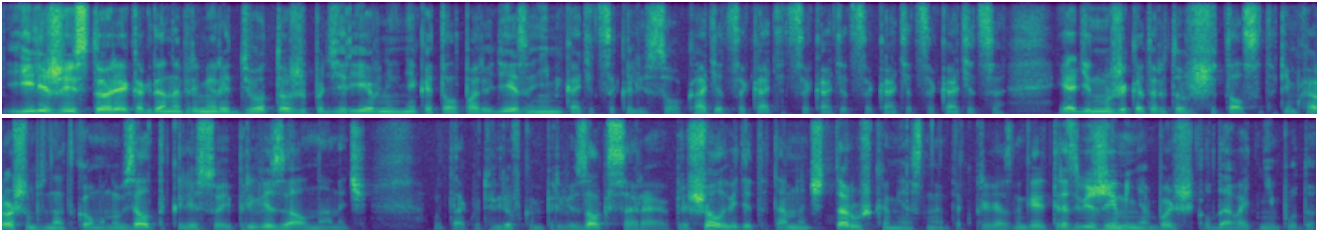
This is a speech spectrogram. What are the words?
Или же история, когда, например, идет тоже по деревне некая толпа людей, за ними катится колесо. Катится, катится, катится, катится, катится. И один мужик, который тоже считался таким хорошим знатком, он взял это колесо и привязал на ночь вот так вот веревками привязал к сараю, пришел, видит, а там, значит, старушка местная так привязана, говорит, развяжи меня, больше колдовать не буду.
